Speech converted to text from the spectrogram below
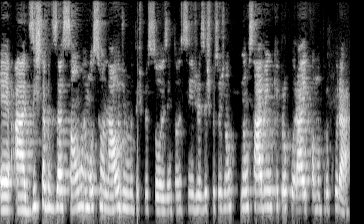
é, a desestabilização emocional de muitas pessoas. Então, assim, às vezes as pessoas não, não sabem o que procurar e como procurar.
